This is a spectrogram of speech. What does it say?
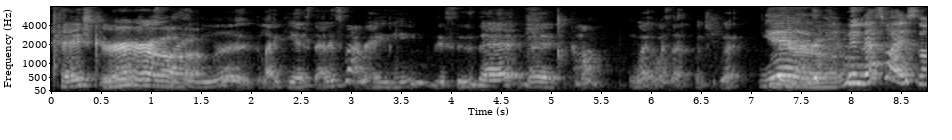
test you. Girl. like, look, like yes, that is my rating. This is that. But come on, what what's up? What you what? Yes. Girl. And that's why it's so.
